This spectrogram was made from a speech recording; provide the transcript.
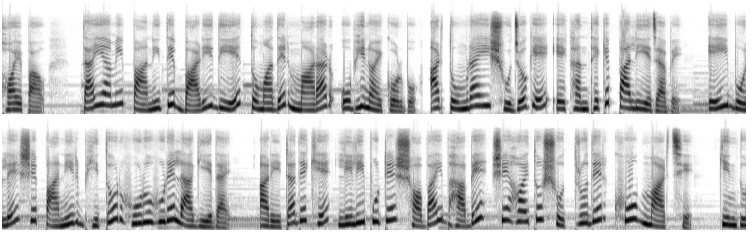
ভয় পাও। তাই আমি পানিতে বাড়ি দিয়ে তোমাদের মারার অভিনয় করব, আর তোমরা এই সুযোগে এখান থেকে পালিয়ে যাবে। এই বলে সে পানির ভিতর হুড়ুহুড়ে লাগিয়ে দেয়, আর এটা দেখে লিলিপুটের সবাই ভাবে সে হয়তো শত্রুদের খুব মারছে। কিন্তু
